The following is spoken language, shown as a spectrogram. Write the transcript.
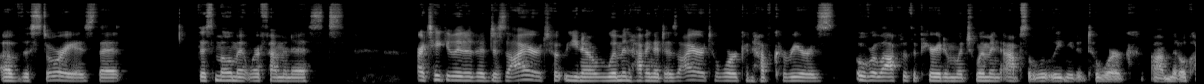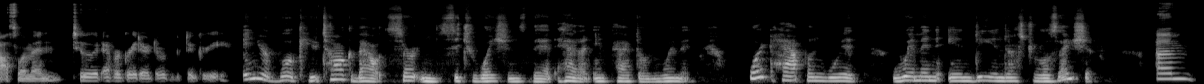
of the story is that this moment where feminists articulated a desire to, you know, women having a desire to work and have careers overlapped with a period in which women absolutely needed to work, um, middle class women, to an ever greater de- degree. In your book, you talk about certain situations that had an impact on women. What happened with women in deindustrialization? Um,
